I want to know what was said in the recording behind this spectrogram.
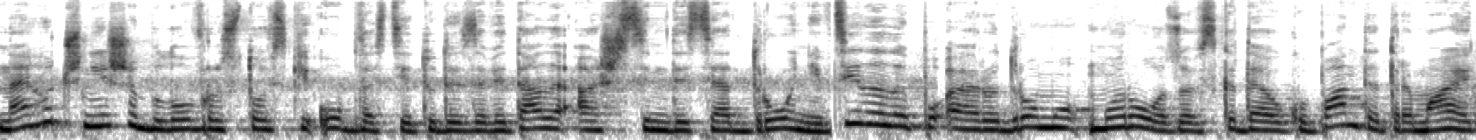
Найгучніше було в Ростовській області. Туди завітали аж 70 дронів. Цілили по аеродрому Морозовськ, де окупанти тримають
